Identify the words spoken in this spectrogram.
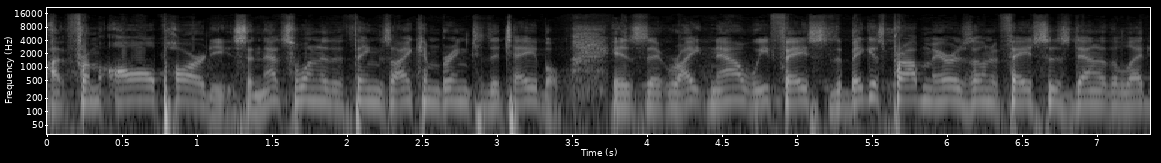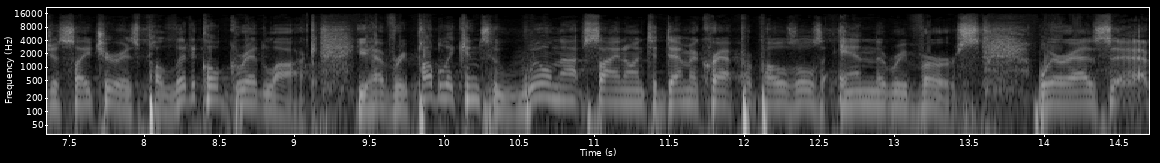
uh, from all parties. And that's one of the things I can bring to the table, is that right now we face, the biggest problem Arizona faces down at the legislature is political gridlock. You have Republicans who will not sign on to Democrat proposals and the reverse. Whereas, uh,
